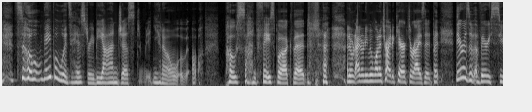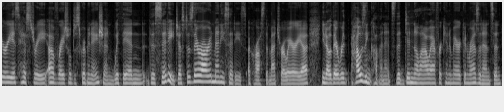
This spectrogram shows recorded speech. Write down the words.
so, Maplewood's history, beyond just, you know, posts on Facebook that I don't I don't even want to try to characterize it, but there is a, a, very serious history of racial discrimination within the city, just as there are in many cities across the metro area. You know, there were housing covenants that didn't allow African American residents, and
